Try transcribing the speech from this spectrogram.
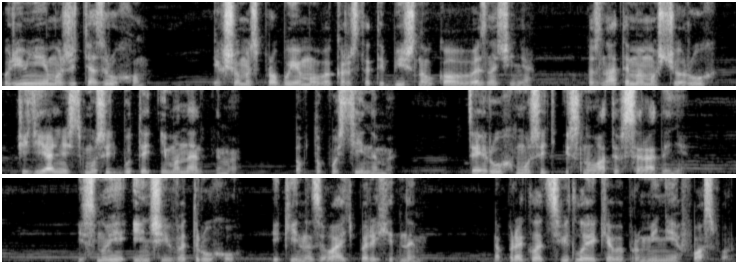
порівнюємо життя з рухом. Якщо ми спробуємо використати більш наукове визначення, то знатимемо, що рух чи діяльність мусить бути іманентними, тобто постійними. Цей рух мусить існувати всередині. Існує інший вид руху, який називають перехідним, наприклад, світло, яке випромінює фосфор.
